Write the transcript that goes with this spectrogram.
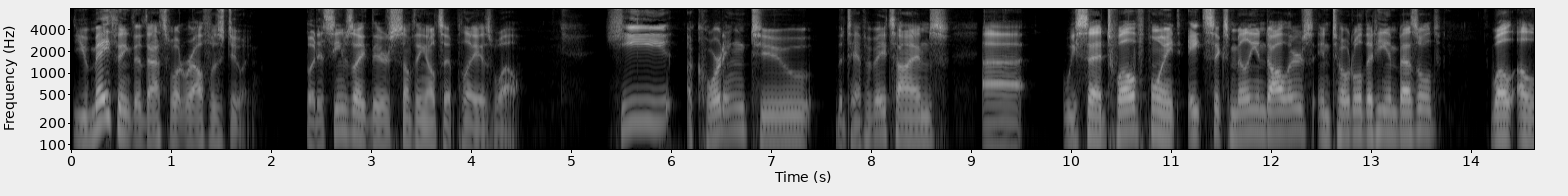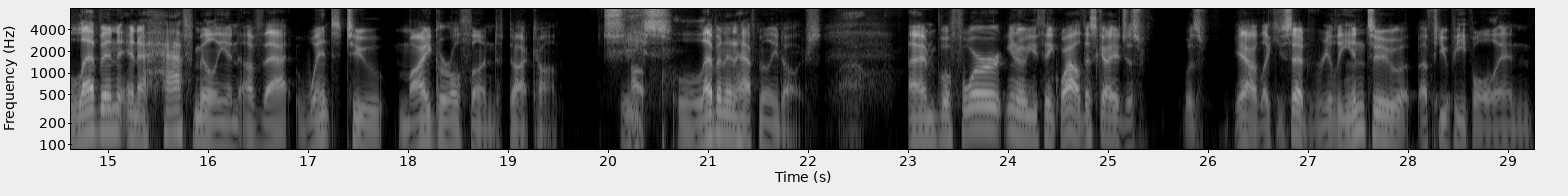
you may think that that's what Ralph was doing, but it seems like there's something else at play as well. He, according to the Tampa Bay Times, uh, we said $12.86 million in total that he embezzled. Well, eleven and a half million of that went to mygirlfund.com. Jeez. Eleven and a half million dollars. Wow. And before, you know, you think, wow, this guy just was, yeah, like you said, really into a few people and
